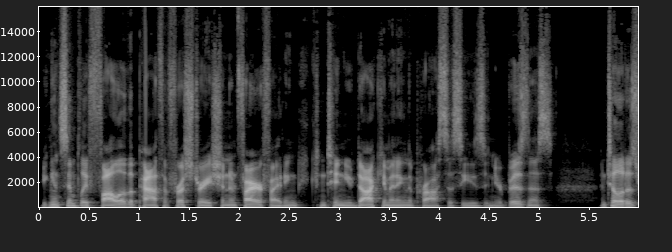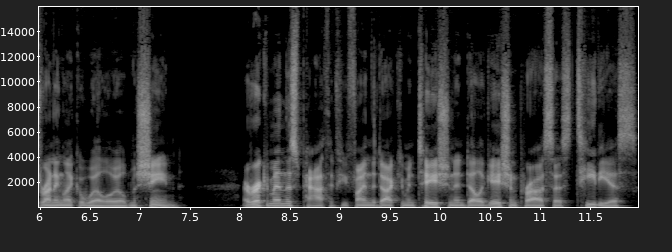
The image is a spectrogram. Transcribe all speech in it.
You can simply follow the path of frustration and firefighting to continue documenting the processes in your business until it is running like a well oiled machine. I recommend this path if you find the documentation and delegation process tedious,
